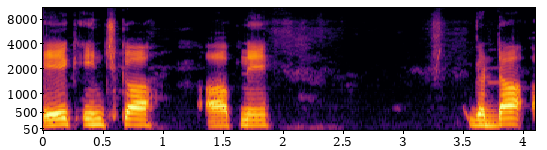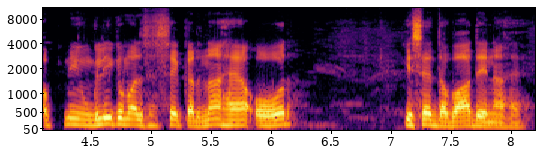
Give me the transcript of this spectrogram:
एक इंच का आपने गड्ढा अपनी उंगली की मदद से करना है और इसे दबा देना है।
